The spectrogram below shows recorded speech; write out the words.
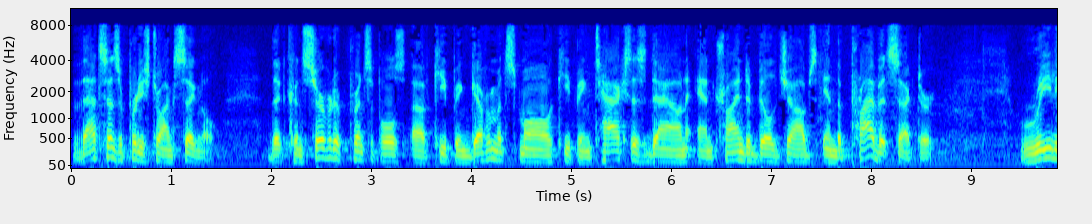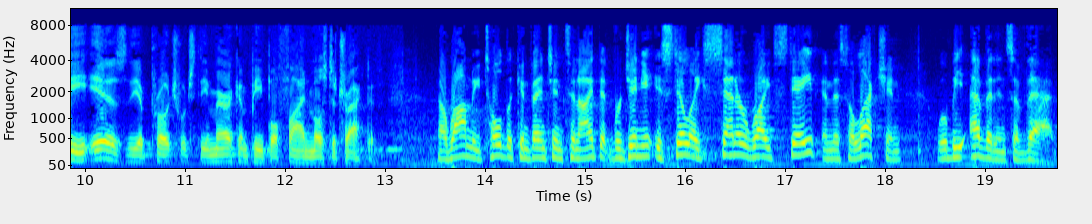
That sends a pretty strong signal that conservative principles of keeping government small, keeping taxes down, and trying to build jobs in the private sector really is the approach which the American people find most attractive. Now, Romney told the convention tonight that Virginia is still a center right state, and this election will be evidence of that.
